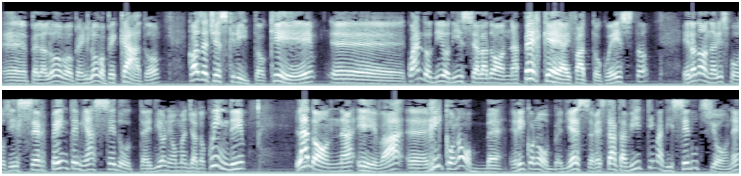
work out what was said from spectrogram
eh, per, loro, per il loro peccato, cosa c'è scritto? Che eh, quando Dio disse alla donna perché hai fatto questo? E la donna rispose il serpente mi ha sedotta ed io ne ho mangiato. Quindi la donna Eva eh, riconobbe, riconobbe, di essere stata vittima di seduzione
